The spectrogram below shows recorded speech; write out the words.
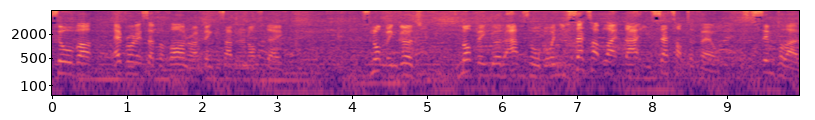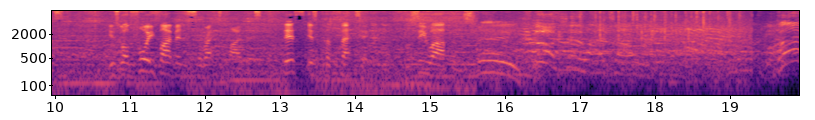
Silva. Everyone except for Varner, I think, is having an off day. It's not been good. Not been good at all. But when you set up like that, you set up to fail. It's as simple as. He's got 45 minutes to rectify this. This is pathetic. We'll see what happens. Oh! Ah. Oh!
